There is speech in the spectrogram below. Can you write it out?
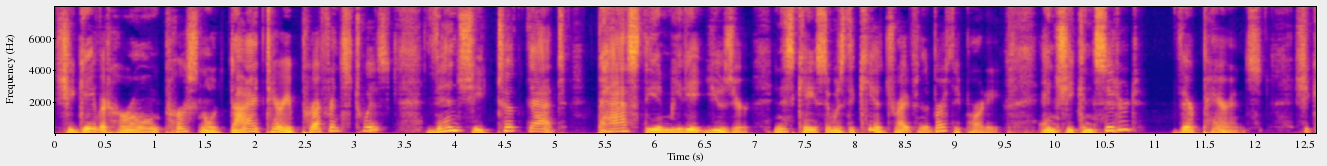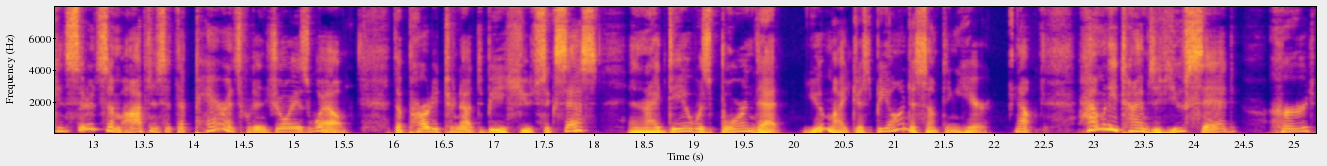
She gave it her own personal dietary preference twist. Then she took that past the immediate user. In this case, it was the kids, right, from the birthday party. And she considered their parents. She considered some options that the parents would enjoy as well. The party turned out to be a huge success, and an idea was born that you might just be onto something here. Now, how many times have you said, heard,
